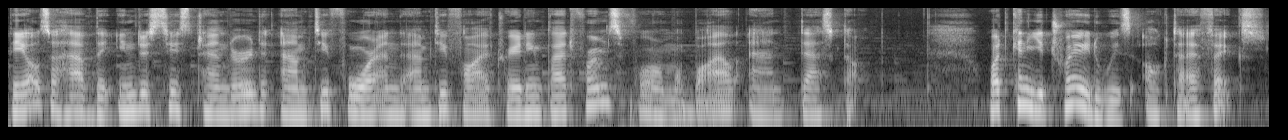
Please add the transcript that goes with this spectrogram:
They also have the industry standard MT4 and MT5 trading platforms for mobile and desktop. What can you trade with OctaFX?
